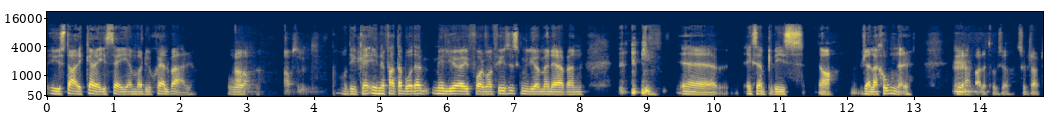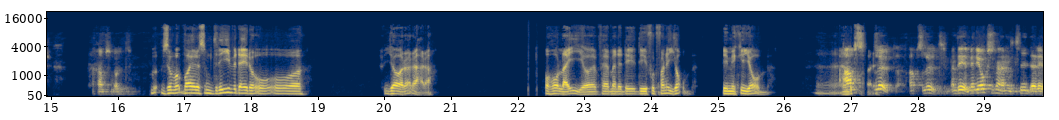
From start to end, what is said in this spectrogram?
är ju starkare i sig än vad du själv är. Och, ja, absolut. Och det kan innefatta både miljö i form av fysisk miljö men även eh, exempelvis ja, relationer i mm. det här mm. fallet också såklart. Absolut. Så vad är det som driver dig då att göra det här? Och hålla i? Och, för jag menar, det, det är fortfarande jobb. Det är mycket jobb. Eh, absolut, absolut. Men det, men det är också som jag nämnde tidigare,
